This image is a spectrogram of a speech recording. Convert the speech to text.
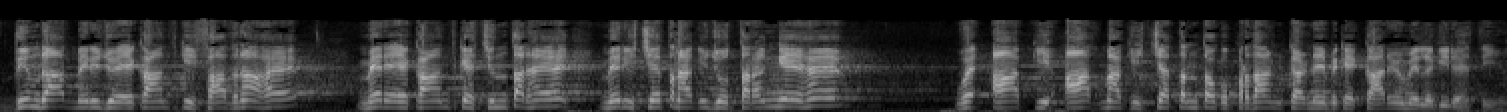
दिन रात मेरी जो एकांत की साधना है, मेरे एकांत के चिंतन है, मेरी चेतना की जो तरंगे हैं, वह आपकी आत्मा की चेतनता को प्रदान करने के कार्यों में लगी रहती है।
